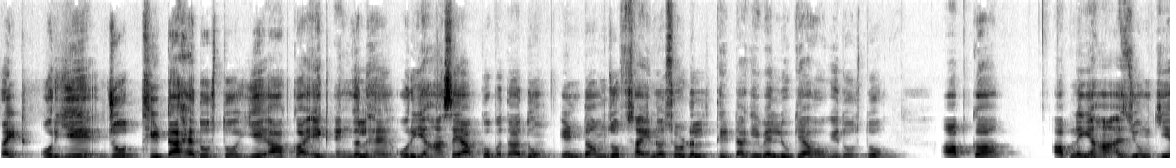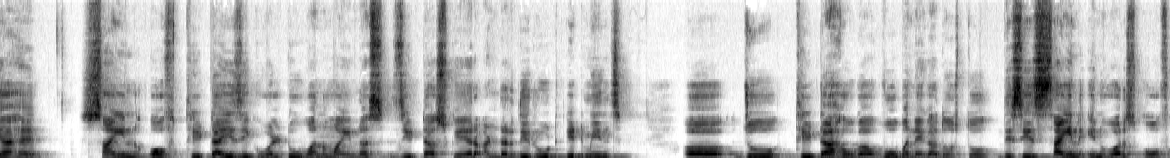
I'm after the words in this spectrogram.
right? right? और ये जो थीटा है दोस्तों, ये आपका एक एंगल है और यहाँ से आपको बता दूँ, in terms of sinusoidal theta की वैल्यू क्या होगी दोस्तों? आपका, आपने यहाँ एज्यूम किया है sine of theta is equal to one minus zeta square under the root it means जो थीटा होगा वो बनेगा दोस्तों this is sine inverse of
